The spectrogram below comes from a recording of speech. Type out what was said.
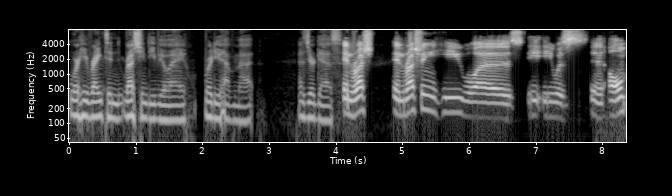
where he ranked in rushing DVOA, where do you have him at as your guess? In rush in rushing, he was he, he was in, al-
